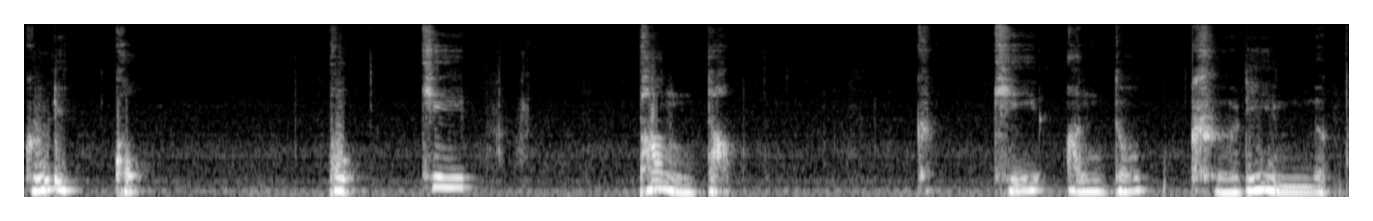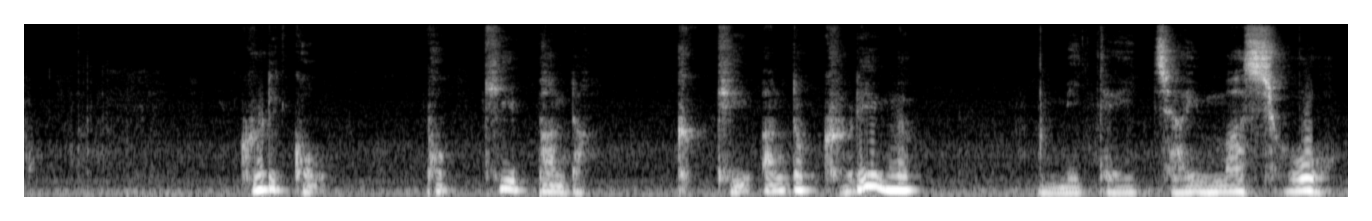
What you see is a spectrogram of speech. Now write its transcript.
グリコポッキーパンダ。クッキークリーム。グリコポッキーパンダ。クッキークリーム。見ていっちゃいましょう。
